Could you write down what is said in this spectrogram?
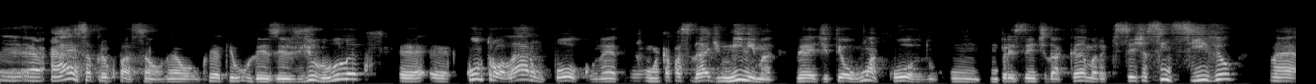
é, há essa preocupação. Né? O, que o desejo de Lula é, é, controlar um pouco, né, uma capacidade mínima né, de ter algum acordo com um presidente da Câmara que seja sensível né,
